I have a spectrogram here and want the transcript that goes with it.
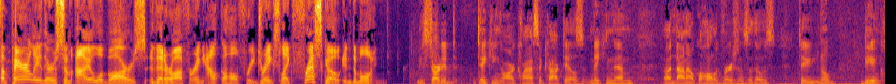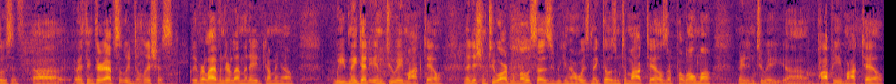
Apparently, there's some Iowa bars that are offering alcohol-free drinks like Fresco in Des Moines. We started taking our classic cocktails, making them uh, non-alcoholic versions of those to you know be inclusive. Uh, I think they're absolutely delicious. We have our lavender lemonade coming up. We made that into a mocktail. In addition to our mimosas, we can always make those into mocktails. Our Paloma made into a uh, poppy mocktail.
